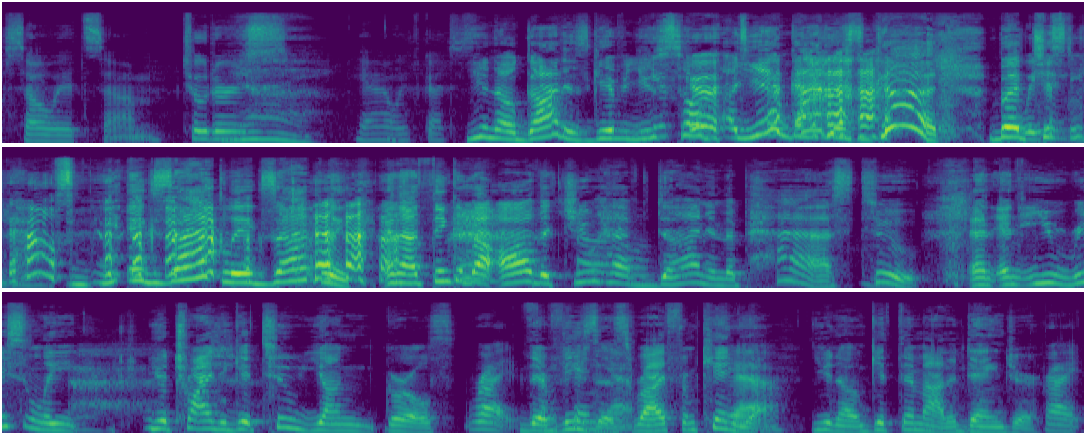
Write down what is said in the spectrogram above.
So it's um, tutors. Yeah. Yeah, we've got. You know, God has given you He's so. good. Yeah, God is good. But We to- just need the house. exactly, exactly. And I think about all that you have oh. done in the past too, and and you recently, you're trying to get two young girls Right, their visas Kenya. right from Kenya. Yeah. You know, get them out of danger. Right.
